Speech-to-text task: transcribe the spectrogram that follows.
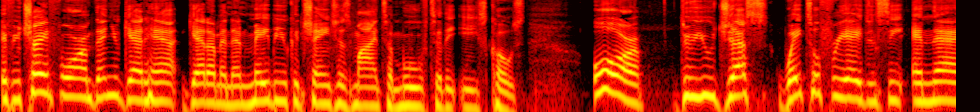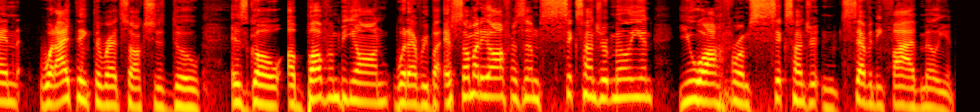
If you trade for him, then you get him, get him, and then maybe you can change his mind to move to the East Coast. Or do you just wait till free agency and then what I think the Red Sox should do is go above and beyond what everybody. If somebody offers him six hundred million, you offer him six hundred and seventy-five million.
